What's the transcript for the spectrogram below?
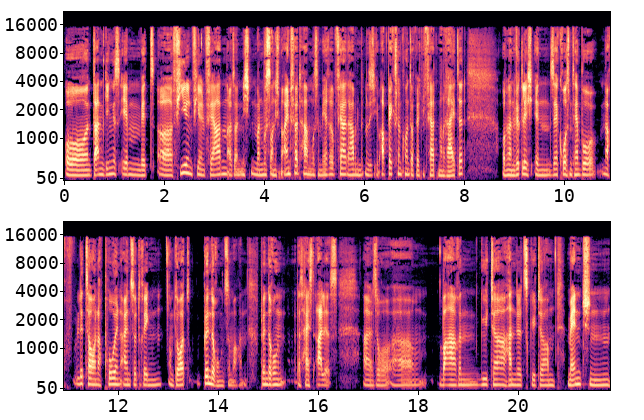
Und dann ging es eben mit äh, vielen, vielen Pferden. Also nicht, man muss auch nicht nur ein Pferd haben, muss mehrere Pferde haben, damit man sich eben abwechseln konnte, auf welchem Pferd man reitet. Um dann wirklich in sehr großem Tempo nach Litauen, nach Polen einzudringen, um dort Plünderungen zu machen. Plünderungen, das heißt alles. Also äh, Waren, Güter, Handelsgüter, Menschen,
